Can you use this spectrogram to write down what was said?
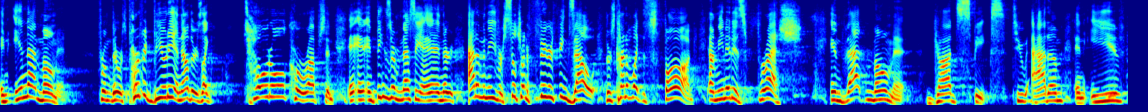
And in that moment, from there was perfect beauty, and now there's like total corruption. And, and, and, things are messy and they're adam and eve are still trying to figure things out. There's kind of like this fog. I mean it is fresh. In that moment god speaks to adam and eve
